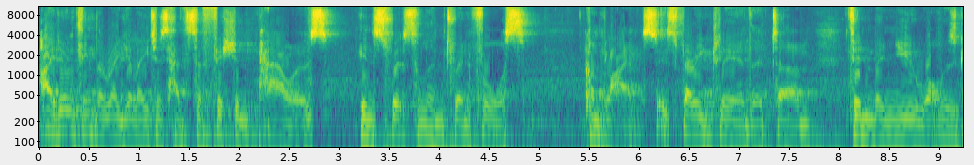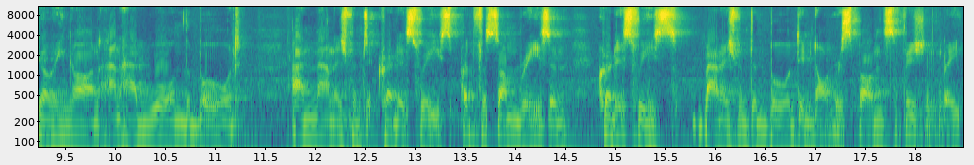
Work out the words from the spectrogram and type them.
I don't think the regulators had sufficient powers in Switzerland to enforce compliance. It's very clear that um, knew what was going on and had warned the board and management at Credit Suisse, but for some reason, Credit Suisse management and board did not respond sufficiently.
